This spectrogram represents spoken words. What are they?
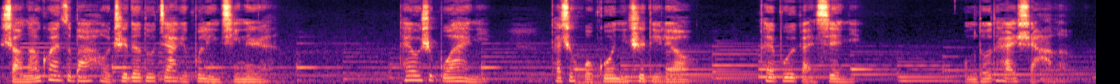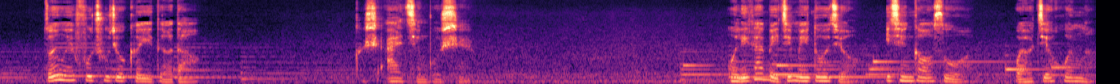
少拿筷子把好吃的都夹给不领情的人。他要是不爱你，他吃火锅你吃底料，他也不会感谢你。我们都太傻了。总以为付出就可以得到，可是爱情不是。我离开北京没多久，一心告诉我我要结婚了，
